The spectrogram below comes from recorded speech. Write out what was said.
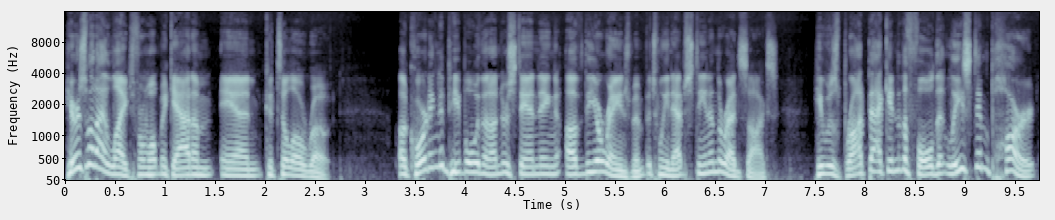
Here's what I liked from what McAdam and Cotillo wrote. According to people with an understanding of the arrangement between Epstein and the Red Sox, he was brought back into the fold, at least in part,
